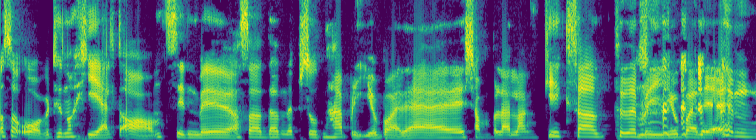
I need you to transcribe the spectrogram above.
og så over til noe helt annet, siden vi Altså, denne episoden her blir jo bare sjambalalanki, ikke sant? Det blir jo bare en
